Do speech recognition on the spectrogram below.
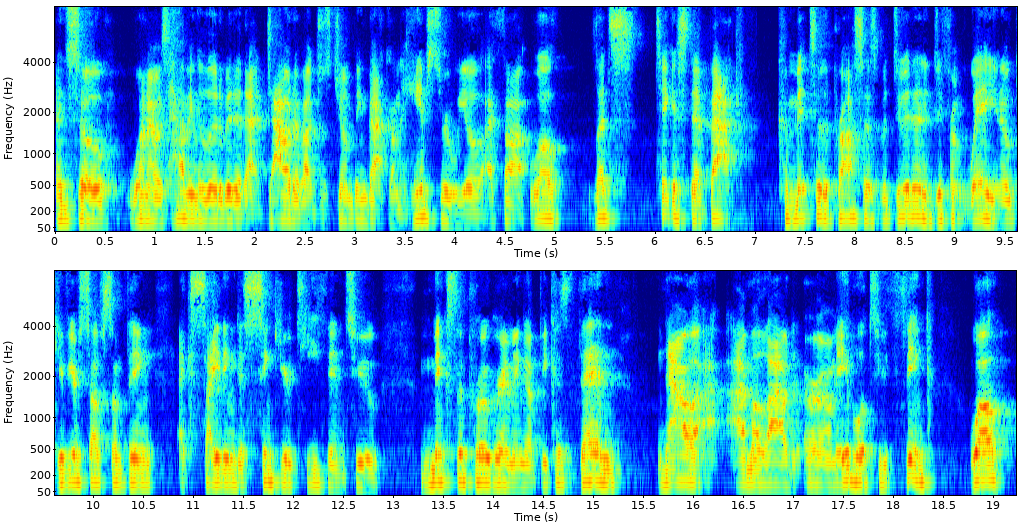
And so when i was having a little bit of that doubt about just jumping back on the hamster wheel i thought well let's take a step back commit to the process but do it in a different way. You know give yourself something exciting to sink your teeth into mix the programming up because then now I'm allowed or I'm able to think, well,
